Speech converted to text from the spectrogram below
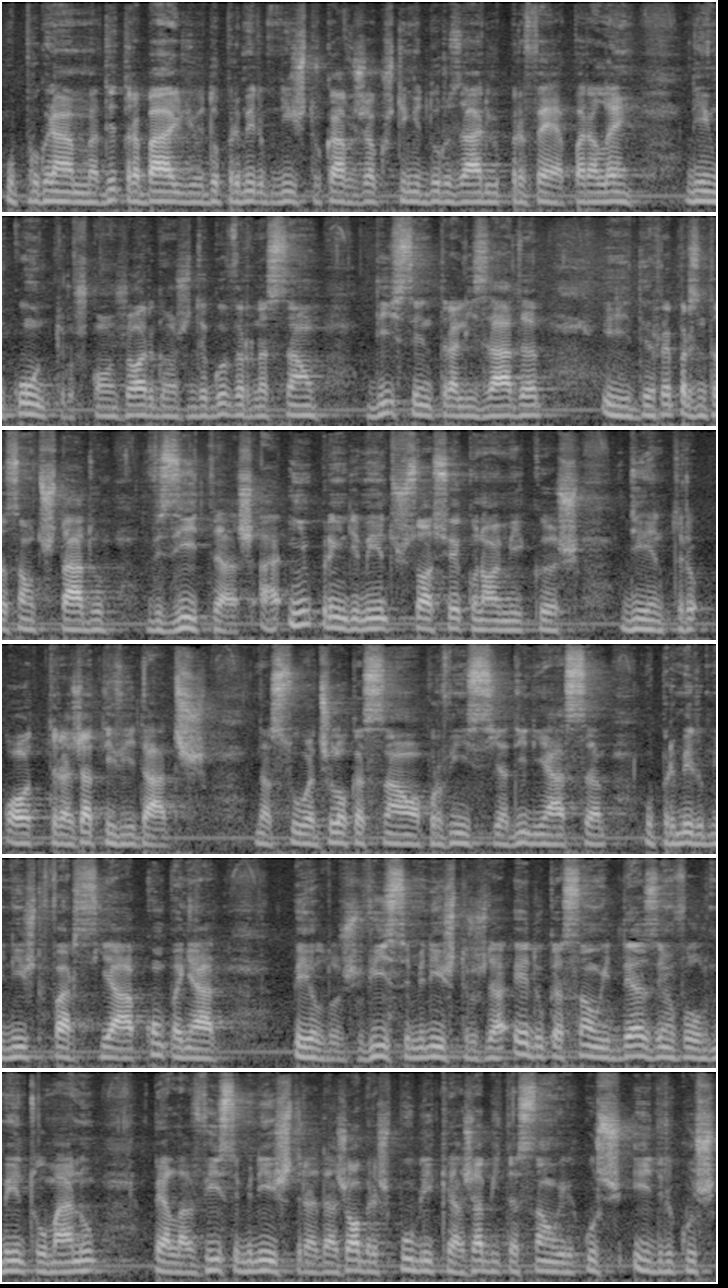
O programa de trabalho do Primeiro-Ministro Carlos Agostinho do Rosário prevê, para além de encontros com os órgãos de governação descentralizada e de representação do Estado, visitas a empreendimentos socioeconômicos, dentre outras atividades. Na sua deslocação à província de Niassa, o primeiro-ministro far-se-á acompanhar pelos vice-ministros da Educação e Desenvolvimento Humano, pela vice-ministra das Obras Públicas, Habitação e Recursos Hídricos,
